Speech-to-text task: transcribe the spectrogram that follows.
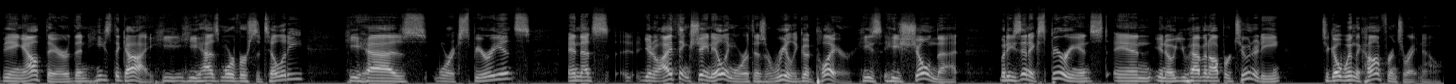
being out there. Then he's the guy. He he has more versatility. He has more experience and that's you know I think Shane Illingworth is a really good player. He's he's shown that, but he's inexperienced, and you know you have an opportunity to go win the conference right now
